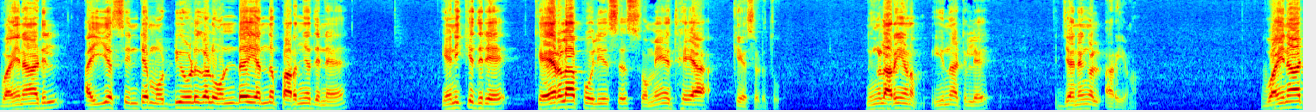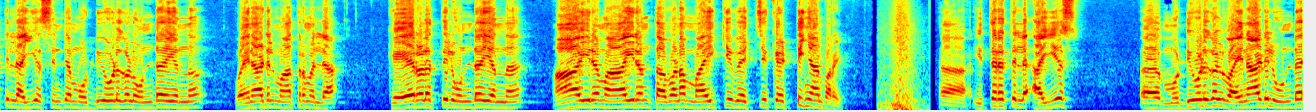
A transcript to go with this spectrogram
വയനാടിൽ ഐ എസിന്റെ മൊഡ്യൂളുകൾ ഉണ്ട് എന്ന് പറഞ്ഞതിന് എനിക്കെതിരെ കേരള പോലീസ് സ്വമേധയാ കേസെടുത്തു. നിങ്ങളറിയണം ഈ നാട്ടിലെ ജനങ്ങൾ അറിയണം. വയനാട്ടിൽ ഐ എസിന്റെ മൊഡ്യൂളുകൾ ഉണ്ട് എന്ന് വയനാട്ടിൽ മാത്രമല്ല കേരളത്തിൽ ഉണ്ട് എന്ന് ആയിരം ആയിരം തവണ മൈക്ക് വെച്ച് കെട്ടി ഞാൻ പറയും. ഇത്തരത്തിൽ ഐ എസ് മൊഡ്യൂളുകൾ വയനാട്ടിൽ ഉണ്ട്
